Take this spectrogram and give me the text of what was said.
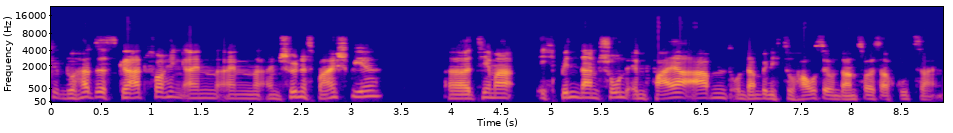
du hattest gerade vorhin ein, ein, ein schönes Beispiel, äh, Thema ich bin dann schon im Feierabend und dann bin ich zu Hause und dann soll es auch gut sein.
